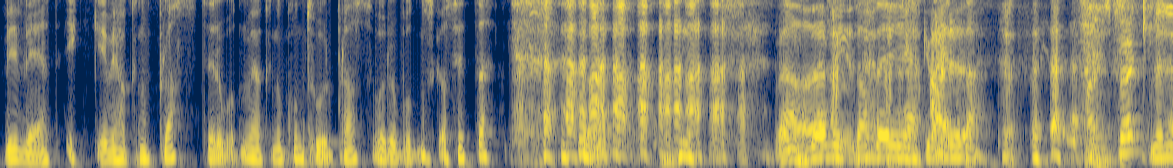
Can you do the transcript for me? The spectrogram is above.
Vi vet ikke, vi har ikke noe plass til roboten, vi har ikke noe kontorplass hvor roboten skal sitte. Vel, det visste han, det gikk greit, da. Spøk? Men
